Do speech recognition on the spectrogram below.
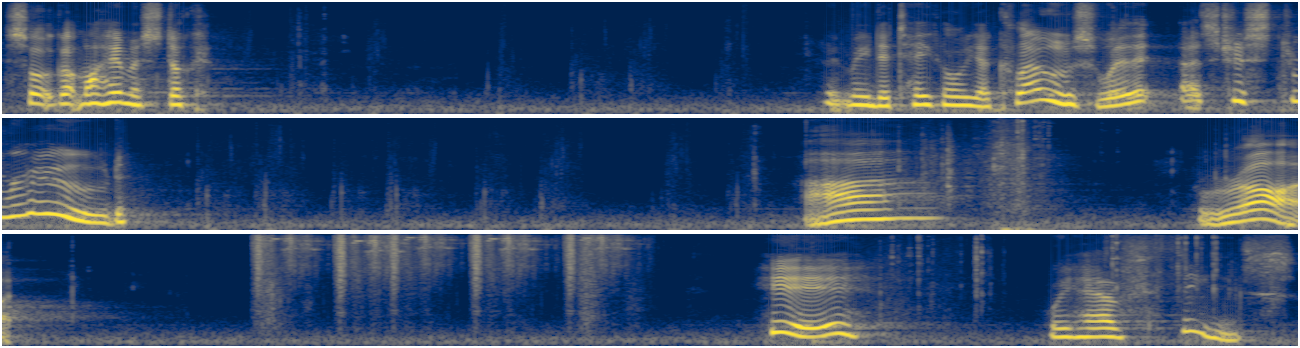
Sort of got my hammer stuck. Didn't mean to take all your clothes with it. That's just rude. Ah. Right. Here, we have things.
